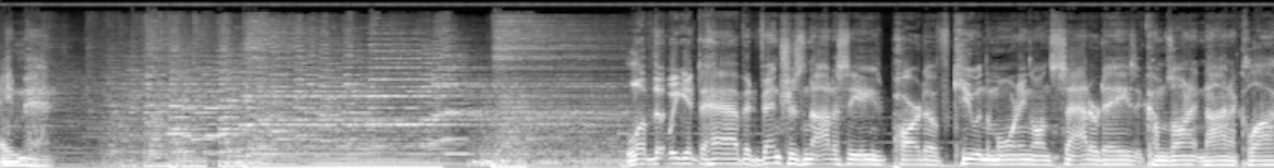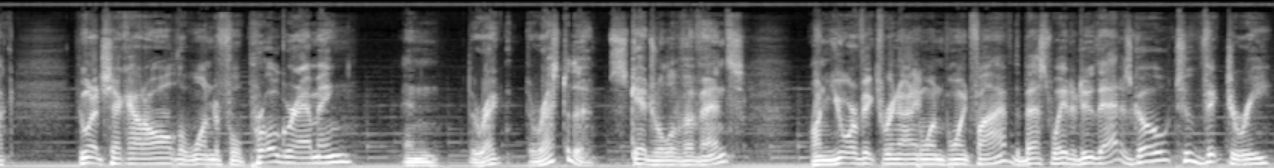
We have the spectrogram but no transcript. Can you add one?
amen. Love that we get to have Adventures in Odyssey part of Q in the Morning on Saturdays. It comes on at 9 o'clock. If you want to check out all the wonderful programming and the, rec- the rest of the schedule of events on your Victory 91.5, the best way to do that is go to victory.radio.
